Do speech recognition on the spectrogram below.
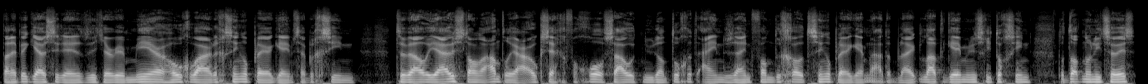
dan heb ik juist het idee dat we dit jaar weer meer hoogwaardige singleplayer games hebben gezien. Terwijl we juist al een aantal jaar ook zeggen van goh, zou het nu dan toch het einde zijn van de grote singleplayer game? Nou, dat blijkt, laat de game-industrie toch zien dat dat nog niet zo is.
